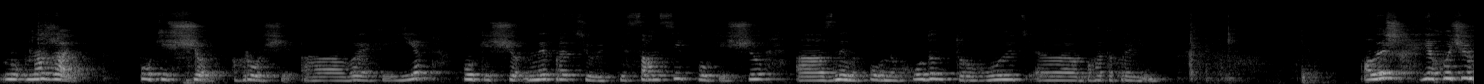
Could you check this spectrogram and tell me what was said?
Ну, на жаль, поки що гроші в РФ є, поки що не працюють ті санкції, поки що з ними повним ходом торгують багато країн. Але ж я хочу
